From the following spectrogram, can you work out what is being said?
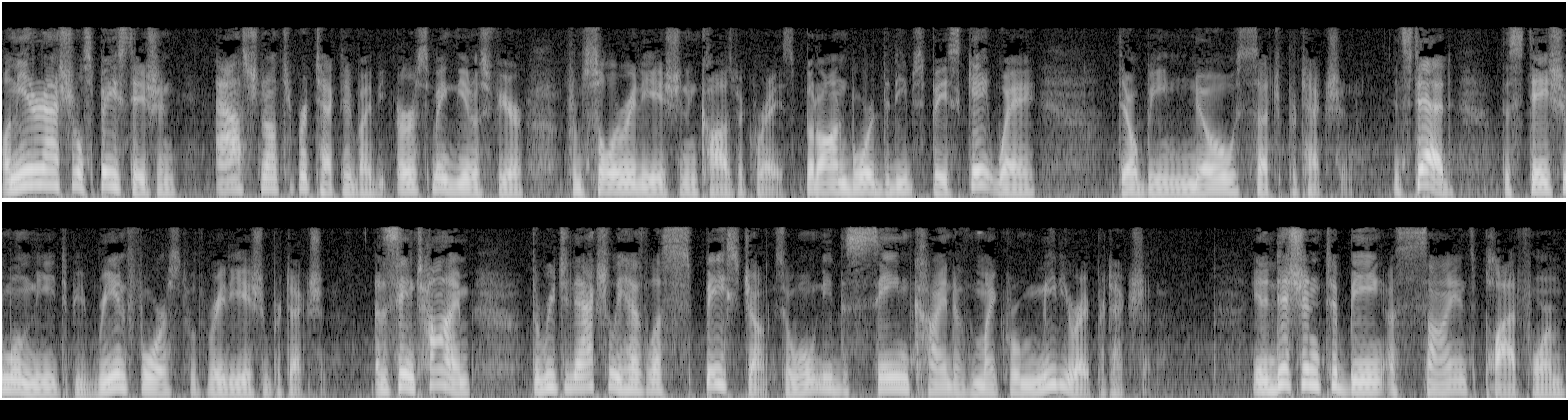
On the International Space Station, astronauts are protected by the Earth's magnetosphere from solar radiation and cosmic rays. But on board the Deep Space Gateway, there will be no such protection. Instead, the station will need to be reinforced with radiation protection. At the same time, the region actually has less space junk, so it won't need the same kind of micrometeorite protection. In addition to being a science platform,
